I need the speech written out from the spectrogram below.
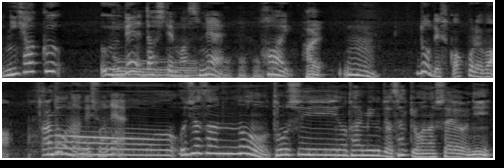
200で出してますね。はい。はい。うん。どうですか？これは。どうなんでしょうね。内田さんの投資のタイミングではさっきお話したように、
